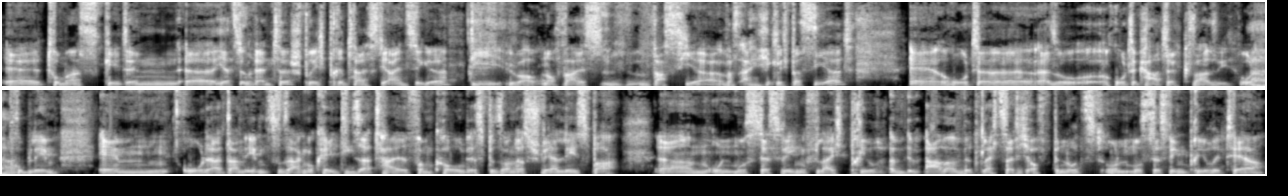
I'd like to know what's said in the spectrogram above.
Äh, Thomas geht in äh, jetzt in Rente, sprich Britta ist die einzige, die überhaupt noch weiß, was hier, was eigentlich wirklich passiert äh, rote, also rote Karte quasi oder Aha. Problem. Ähm, oder dann eben zu sagen, okay, dieser Teil vom Code ist besonders schwer lesbar ähm, und muss deswegen vielleicht prior äh, aber wird gleichzeitig oft benutzt und muss deswegen prioritär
